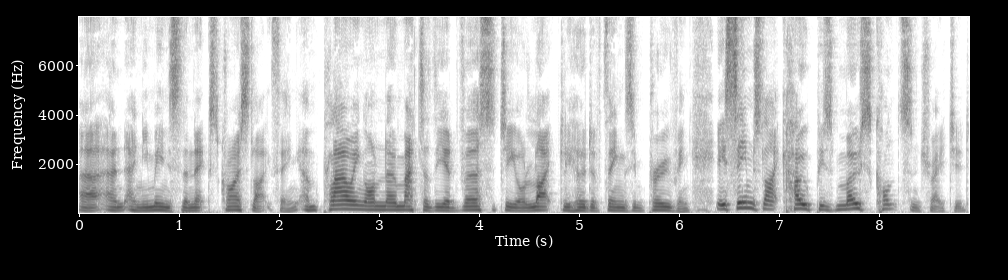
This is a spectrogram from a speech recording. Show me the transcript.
uh, and and he means the next Christ-like thing, and ploughing on no matter the adversity or likelihood of things improving. It seems like hope is most concentrated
